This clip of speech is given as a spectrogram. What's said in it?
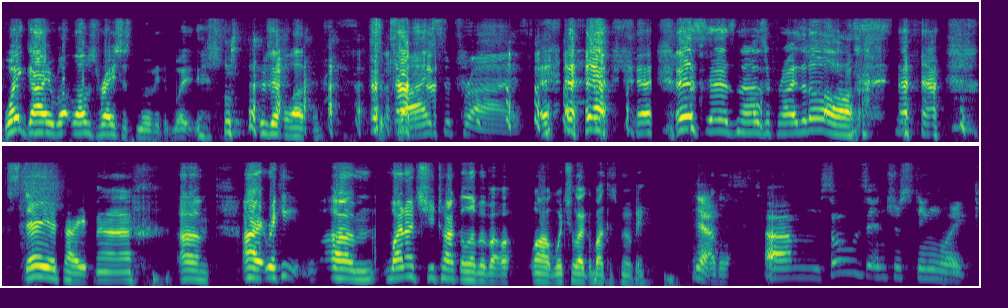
white guy loves racist movie. Who's at 11? surprise, surprise. this is not a surprise at all. Stereotype. Uh, um, all right, Ricky. Um, why don't you talk a little bit about uh, what you like about this movie? Yeah. Um, so it was interesting, like,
